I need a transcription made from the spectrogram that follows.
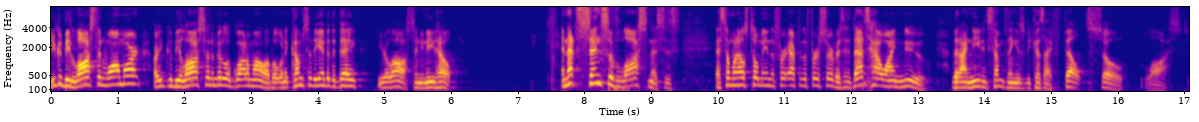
You could be lost in Walmart or you could be lost in the middle of Guatemala, but when it comes to the end of the day, you're lost and you need help. And that sense of lostness is, as someone else told me in the fir- after the first service, that's how I knew that I needed something is because I felt so lost.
